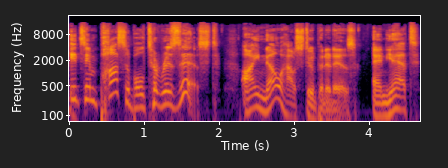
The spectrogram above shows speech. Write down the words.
It's impossible to resist. I know how stupid it is, and yet.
